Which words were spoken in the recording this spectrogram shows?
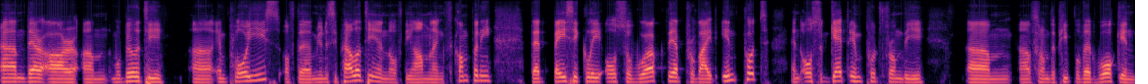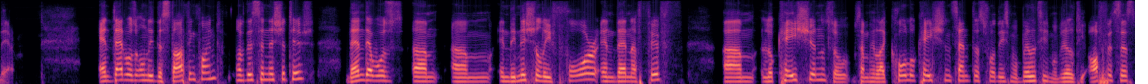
um, there are um, mobility uh, employees of the municipality and of the arm length company that basically also work there, provide input, and also get input from the um, uh, from the people that walk in there. And that was only the starting point of this initiative. Then there was um, um, in the initially four and then a fifth um, location, so something like co-location centers for these mobility, mobility offices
